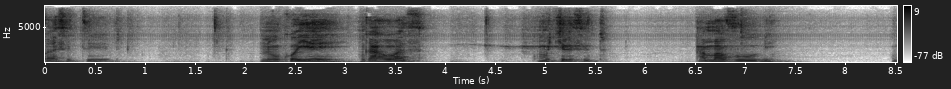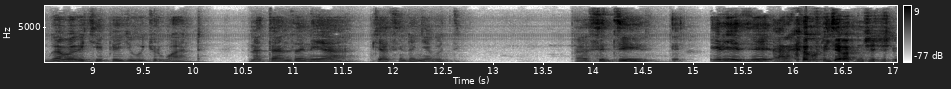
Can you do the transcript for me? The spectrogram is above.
Pasiteri nuko ye ngaho baza umukirisitu amavubi ubwo yabaga ikipe y'igihugu cy'u Rwanda. Na Tanzania byatsindanye gute? Pasiteri ereze arakakurya wanjije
